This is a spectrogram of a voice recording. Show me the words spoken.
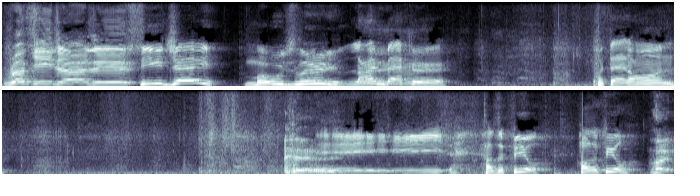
Rookie jerseys. CJ Mosley, linebacker. Put that on. Hey. How's it feel? How's it feel? What?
